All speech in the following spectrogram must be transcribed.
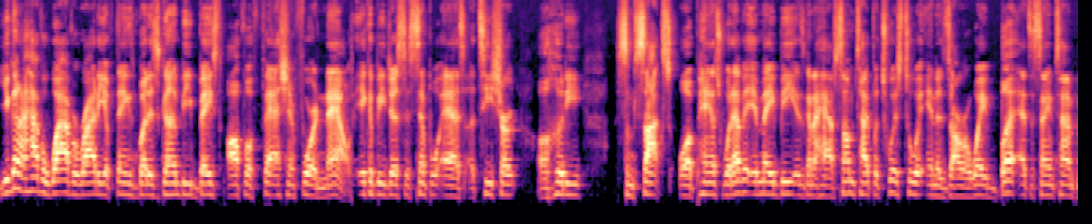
You're gonna have a wide variety of things, but it's gonna be based off of fashion for now It could be just as simple as a t-shirt, a hoodie, some socks or pants, whatever it may be, is going to have some type of twist to it in a Zara way, but at the same time,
